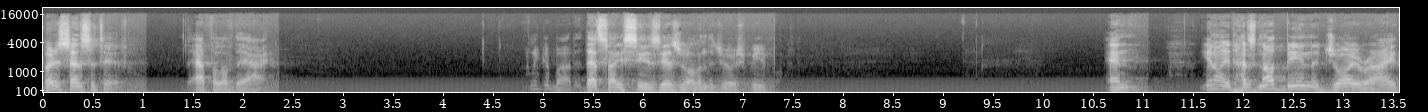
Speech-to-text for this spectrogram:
Very sensitive, the apple of the eye. Think about it. That's how he sees Israel and the Jewish people. And, you know, it has not been a joyride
